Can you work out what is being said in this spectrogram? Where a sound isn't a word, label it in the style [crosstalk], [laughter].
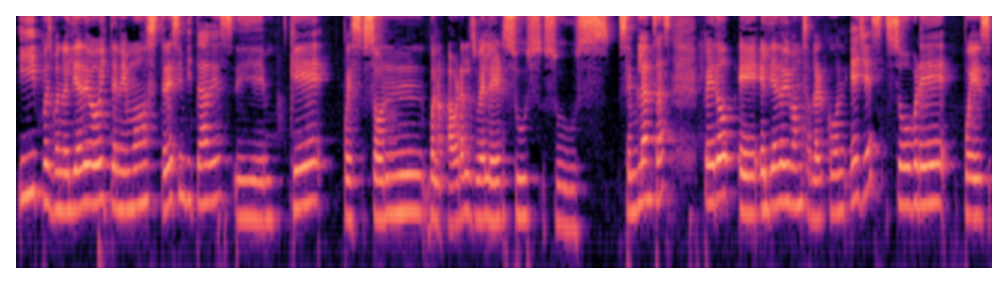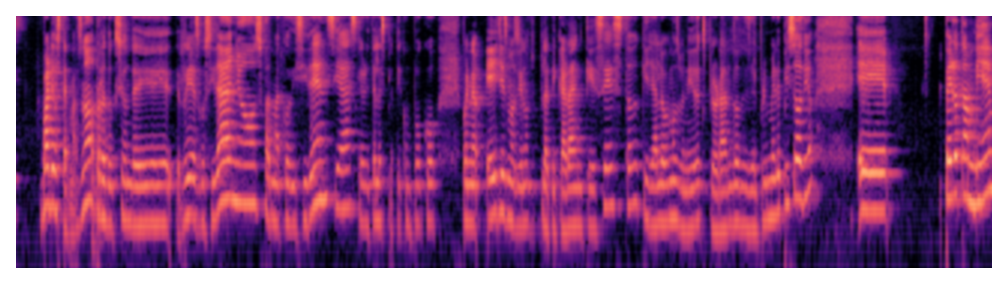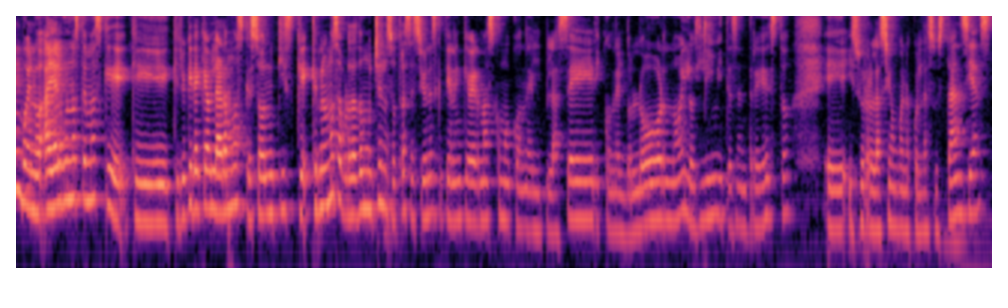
Y pues bueno, el día de hoy tenemos tres invitadas eh, que pues son, bueno, ahora les voy a leer sus, sus semblanzas, pero eh, el día de hoy vamos a hablar con ellas sobre, pues, varios temas, ¿no? Reducción de riesgos y daños, farmacodisidencias, que ahorita les platico un poco, bueno, ellas más bien nos platicarán qué es esto, que ya lo hemos venido explorando desde el primer episodio. Eh, pero también, bueno, hay algunos temas que, que, que yo quería que habláramos que son, que, que, no hemos abordado mucho en las otras sesiones que tienen que ver más como con el placer y con el dolor, ¿no? Y los límites entre esto eh, y su relación, bueno, con las sustancias.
